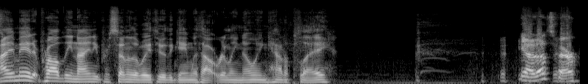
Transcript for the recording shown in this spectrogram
I made it probably 90% of the way through the game without really knowing how to play. Yeah, that's fair.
